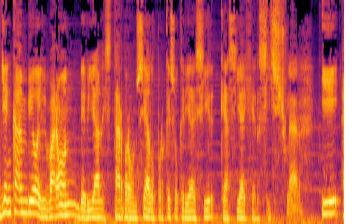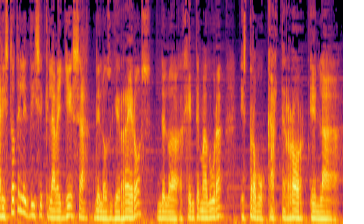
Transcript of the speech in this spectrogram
Y en cambio, el varón debía de estar bronceado, porque eso quería decir que hacía ejercicio. Claro. Y Aristóteles dice que la belleza de los guerreros, de la gente madura, es provocar terror en la...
